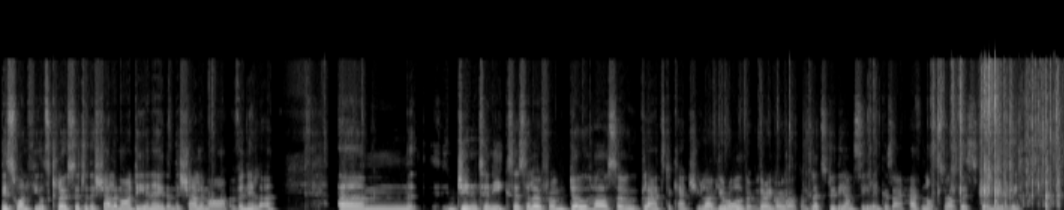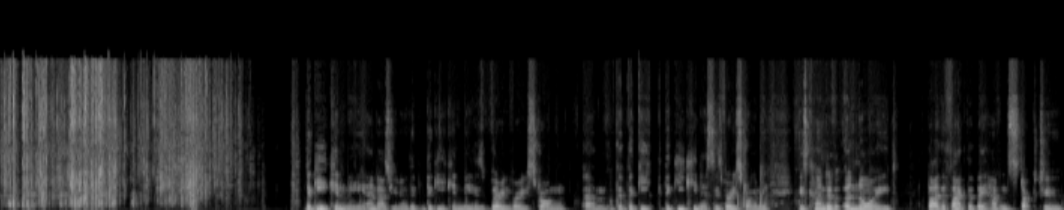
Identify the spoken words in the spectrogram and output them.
This one feels closer to the Shalimar DNA than the Shalimar Vanilla. Um, Jin Tanik says hello from Doha. So glad to catch you live. You're all very, very welcome. Let's do the unsealing because I have not smelt this genuinely. The geek in me, and as you know, the, the geek in me is very, very strong. Um, the, the geek, the geekiness is very strong in me. Is kind of annoyed by the fact that they haven't stuck to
